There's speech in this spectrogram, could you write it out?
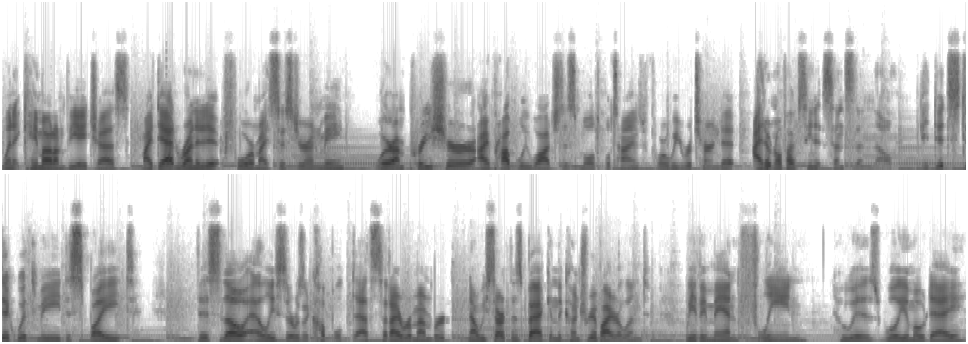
when it came out on VHS. My dad rented it for my sister and me, where I'm pretty sure I probably watched this multiple times before we returned it. I don't know if I've seen it since then, though. It did stick with me despite this, though, at least there was a couple deaths that I remembered. Now, we start this back in the country of Ireland. We have a man fleeing, who is William O'Day,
